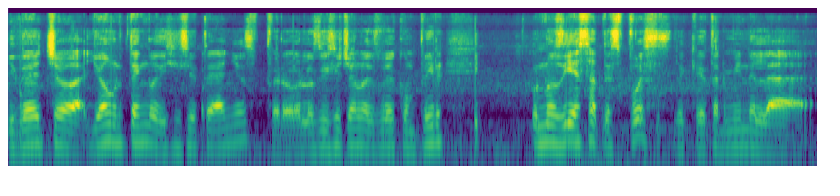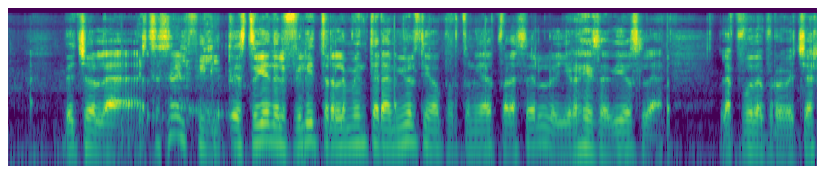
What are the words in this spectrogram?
Y de hecho, yo aún tengo 17 años, pero los 18 no los voy a cumplir unos días después de que termine la, de hecho, la. Estás en el filito. Estoy en el filito, realmente era mi última oportunidad para hacerlo y gracias a Dios la, la pude aprovechar.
